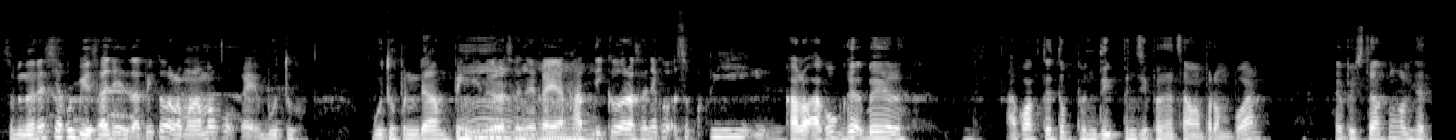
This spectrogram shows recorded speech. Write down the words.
sebenarnya sih aku biasa aja, tapi kalau lama-lama kok kayak butuh butuh pendamping gitu Hmm, rasanya kayak hati kok rasanya kok sepi gitu. kalau aku enggak bel aku waktu itu benci, benci banget sama perempuan habis itu aku ngelihat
